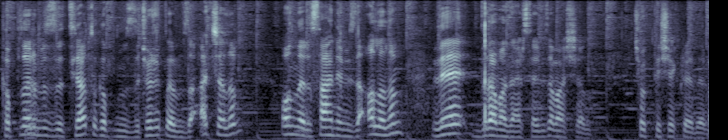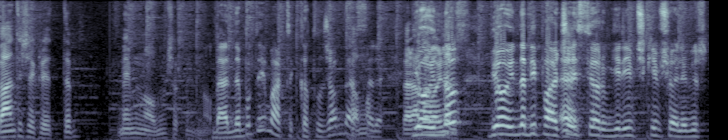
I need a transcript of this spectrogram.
kapılarımızı, tiyatro kapımızı çocuklarımıza açalım. Onları sahnemize alalım ve drama derslerimize başlayalım. Çok teşekkür ederim. Ben teşekkür ettim. Memnun oldum, çok memnun oldum. Ben de buradayım artık katılacağım Tamam, derslere. beraber Bir oyunda oynarız. bir oyunda bir parça Evet. istiyorum. Gireyim çıkayım şöyle bir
